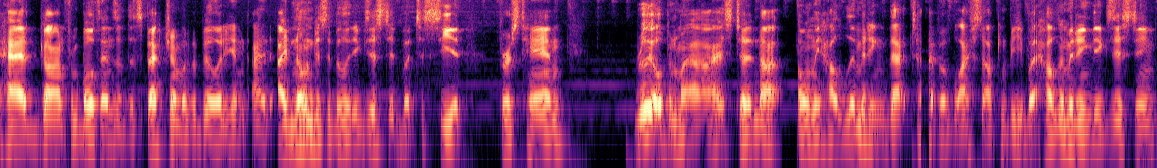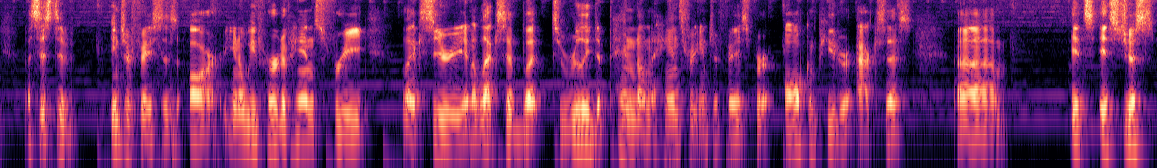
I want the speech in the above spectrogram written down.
had gone from both ends of the spectrum of ability. And I'd, I'd known disability existed, but to see it firsthand really opened my eyes to not only how limiting that type of lifestyle can be, but how limiting the existing assistive interfaces are. You know, we've heard of hands-free like Siri and Alexa, but to really depend on a hands-free interface for all computer access, um, it's it's just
